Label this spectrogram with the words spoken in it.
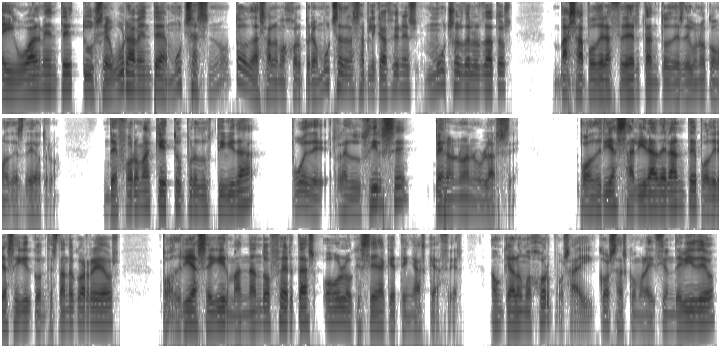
igualmente tú seguramente a muchas, no todas a lo mejor, pero muchas de las aplicaciones, muchos de los datos vas a poder acceder tanto desde uno como desde otro. De forma que tu productividad puede reducirse, pero no anularse. Podrías salir adelante, podrías seguir contestando correos, podrías seguir mandando ofertas o lo que sea que tengas que hacer. Aunque a lo mejor pues hay cosas como la edición de vídeo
